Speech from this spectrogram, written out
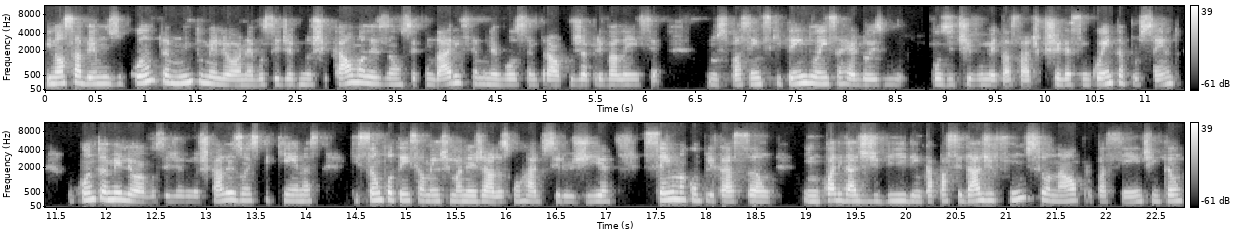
E nós sabemos o quanto é muito melhor, né, você diagnosticar uma lesão secundária em sistema nervoso central, cuja prevalência nos pacientes que têm doença HER2 positivo metastático chega a 50%, o quanto é melhor você diagnosticar lesões pequenas, que são potencialmente manejadas com radiocirurgia, sem uma complicação em qualidade de vida, em capacidade funcional para o paciente. Então,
